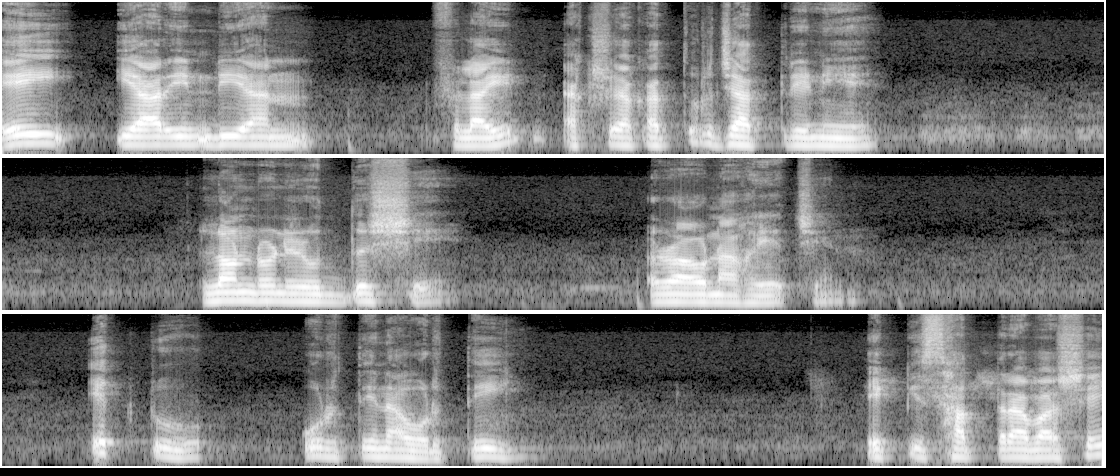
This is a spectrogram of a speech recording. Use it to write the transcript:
এই এয়ার ইন্ডিয়ান ফ্লাইট একশো একাত্তর যাত্রী নিয়ে লন্ডনের উদ্দেশ্যে রওনা হয়েছেন। একটু উড়তে না উড়তেই একটি ছাত্রাবাসে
